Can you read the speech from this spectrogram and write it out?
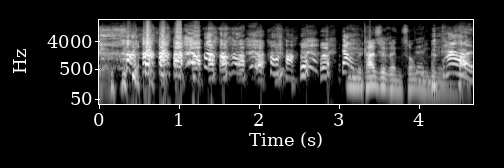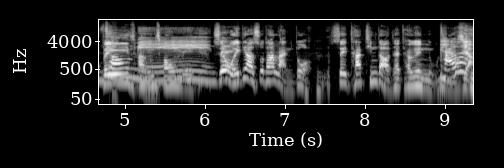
但我们他是很聪明的。他很非聪常聪明，所以我一定要说他懒惰，所以他听到他他会努力才会一下。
